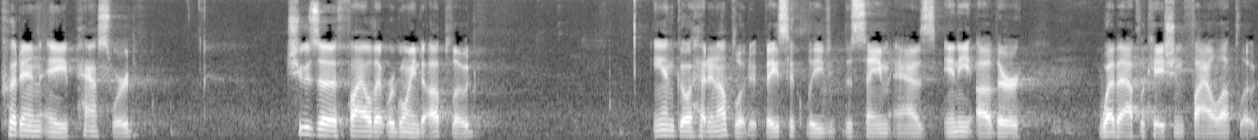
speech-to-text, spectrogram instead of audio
put in a password, choose a file that we're going to upload, and go ahead and upload it. Basically the same as any other web application file upload.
